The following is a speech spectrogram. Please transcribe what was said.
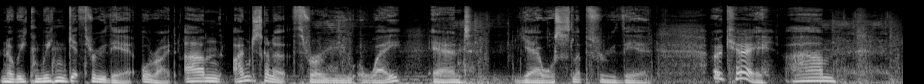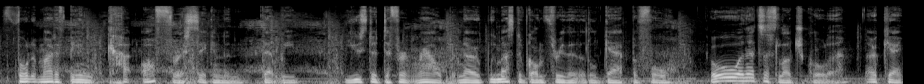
no, we can we can get through there. All right. Um, I'm just gonna throw you away, and yeah, we'll slip through there. Okay. Um, thought it might have been cut off for a second, and that we used a different route, but no, we must have gone through that little gap before. Oh, and that's a sludge crawler. Okay.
